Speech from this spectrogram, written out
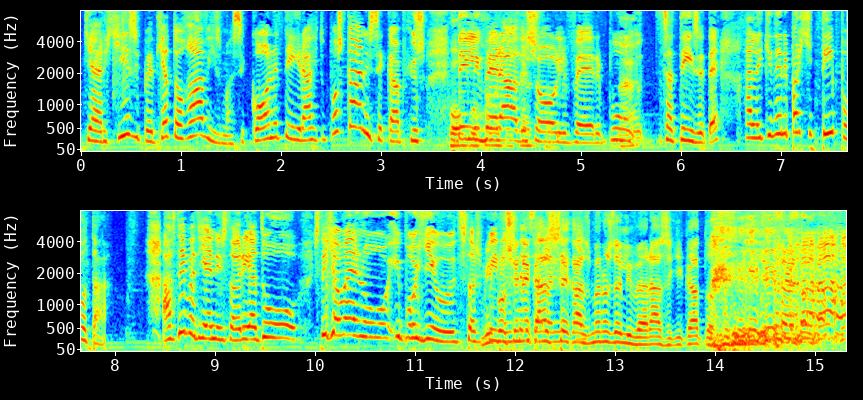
και αρχίζει, παιδιά, το γάβγισμα. Σηκώνεται η ράχη του. Πώς κάνεις σε κάποιους πω, τελιβεράδε φωνητικές ο Όλιβερ που Ναι. τσατίζεται. Αλλά εκεί δεν υπάρχει τίποτα. Αυτή, παιδιά, είναι η ιστορία του στοιχειωμένου υπογείου στο σπίτι Μήπως μου στη είναι κάτι Θεσσαλονίκη. ξεχασμένο δελιβερά εκεί κάτω.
